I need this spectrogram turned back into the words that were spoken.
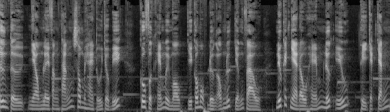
Tương tự, nhà ông Lê Văn Thắng, 62 tuổi cho biết, khu vực hẻm 11 chỉ có một đường ống nước dẫn vào. Nếu các nhà đầu hẻm nước yếu thì chắc chắn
